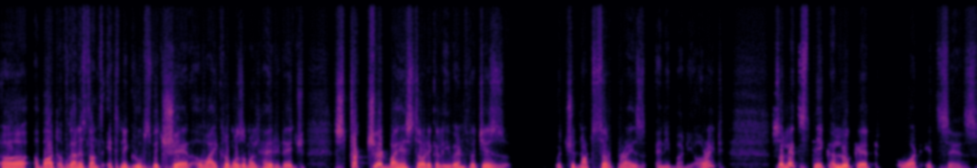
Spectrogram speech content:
uh, about Afghanistan's ethnic groups which share a Y chromosomal heritage structured by historical events, which is which should not surprise anybody. All right. So let's take a look at what it says.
